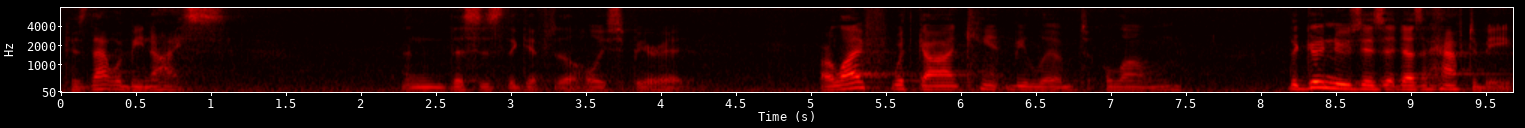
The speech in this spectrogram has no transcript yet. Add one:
Because that would be nice. And this is the gift of the Holy Spirit. Our life with God can't be lived alone. The good news is it doesn't have to be.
